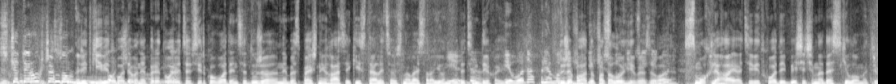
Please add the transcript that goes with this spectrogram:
З чотирьох часов Рідкі ночі. відходи вони перетворюються в сірководень. Це дуже небезпечний газ, який стелиться ось на весь район. І- Люди цим да. дихають. І вода прямо Дуже так, багато патологій визиває. йдуть. Смог лягає ці відходи більше, ніж на 10 кілометрів.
